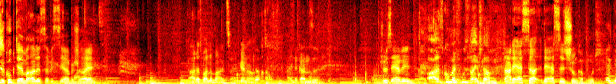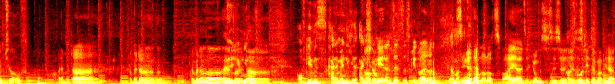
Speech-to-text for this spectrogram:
Ihr guckt ja immer alles, da wisst ihr ja Bescheid. Ja, das war eine Mahlzeit, genau. Eine ganze. Tschüss, Erwin. Oh, alles gut, mein Fuß ist eingeschlafen. Da, der erste, der erste ist schon kaputt. Er gibt schon auf. Einmal da, einmal da, einmal da, Ich einmal geb nie da. auf. Aufgeben ist keine männliche Einstellung. Okay, dann setzt, es geht weiter. Ja, Mann. Es sind ja dann nur noch zwei, also Jungs, das ist ja hier, Alles das gut. geht ja mal wieder.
